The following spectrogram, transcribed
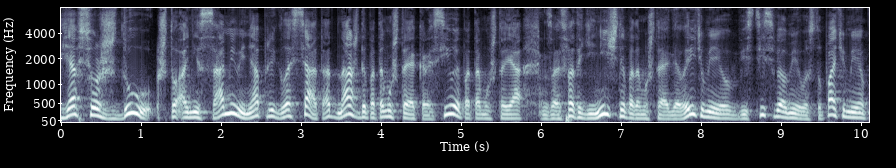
я все жду, что они сами меня пригласят однажды, потому что я красивый, потому что я называется, фотогеничный, потому что я говорить умею, вести себя умею, выступать умею.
